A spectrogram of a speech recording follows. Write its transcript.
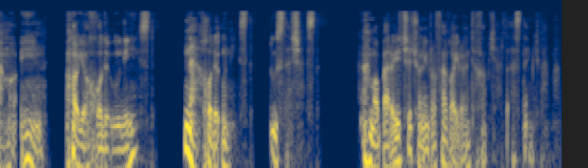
اما این آیا خود او نیست؟ نه خود او نیست. دوستش است. اما برای چه چنین رفقایی را انتخاب کرده است نمی‌فهمم.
